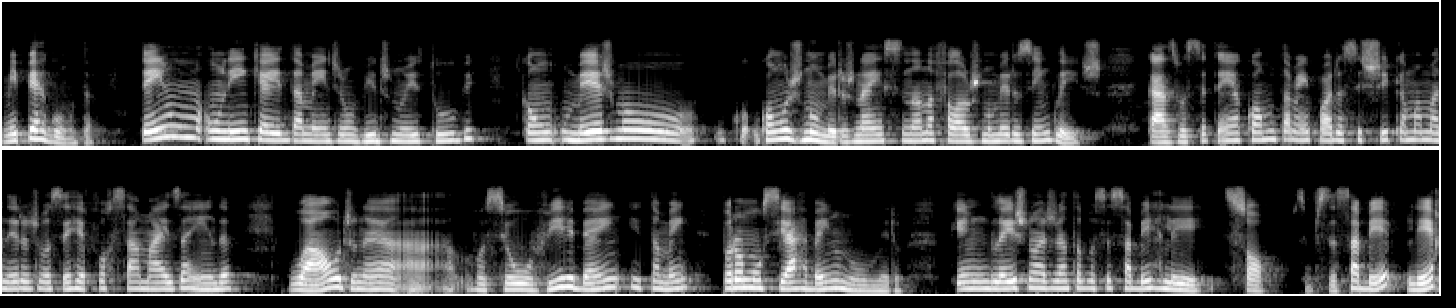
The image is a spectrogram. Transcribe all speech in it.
Me pergunta. Tem um, um, link aí também de um vídeo no YouTube com o mesmo, com os números, né? Ensinando a falar os números em inglês. Caso você tenha como, também pode assistir, que é uma maneira de você reforçar mais ainda o áudio, né? A, a, você ouvir bem e também pronunciar bem o número. Porque em inglês não adianta você saber ler só. Você precisa saber ler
